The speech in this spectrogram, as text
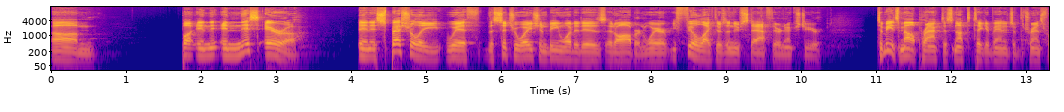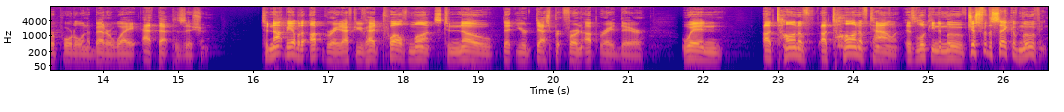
Um, but in in this era, and especially with the situation being what it is at Auburn, where you feel like there's a new staff there next year, to me, it's malpractice not to take advantage of the transfer portal in a better way at that position. To not be able to upgrade after you've had 12 months to know that you're desperate for an upgrade there, when a ton of a ton of talent is looking to move just for the sake of moving.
